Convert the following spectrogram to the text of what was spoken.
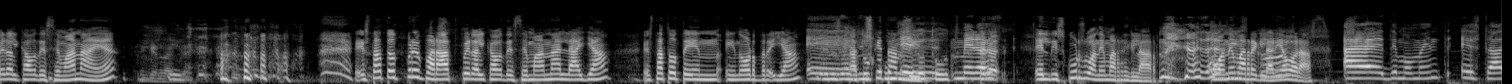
Per al cap de setmana, eh? Sí. Està tot preparat per al cap de setmana, Laia? Està tot en, en ordre ja? Eh, a tu què t'han dit? tot. Però el discurs ho anem a arreglar. Ho anem a arreglar, ja veuràs. Eh, de moment està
